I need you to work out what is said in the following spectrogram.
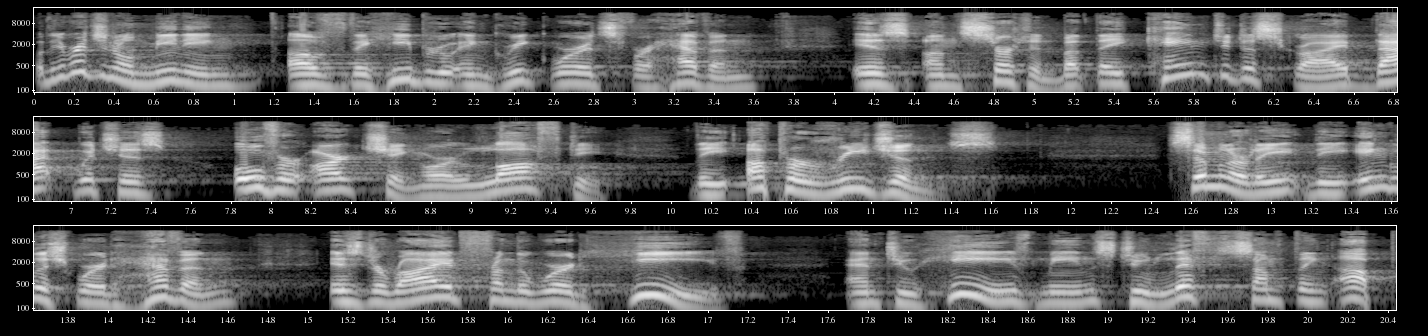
Well, the original meaning of the Hebrew and Greek words for heaven is uncertain, but they came to describe that which is overarching or lofty, the upper regions. Similarly, the English word heaven is derived from the word heave, and to heave means to lift something up.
